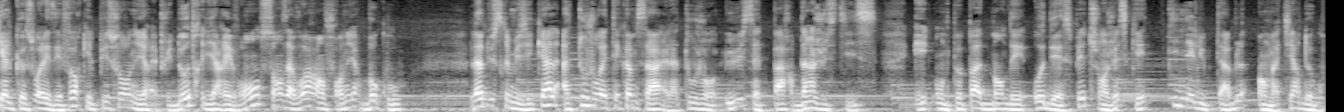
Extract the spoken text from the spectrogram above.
quels que soient les efforts qu'ils puissent fournir. Et puis d'autres y arriveront sans avoir à en fournir beaucoup. L'industrie musicale a toujours été comme ça, elle a toujours eu cette part d'injustice, et on ne peut pas demander au DSP de changer ce qui est inéluctable en matière de goût.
